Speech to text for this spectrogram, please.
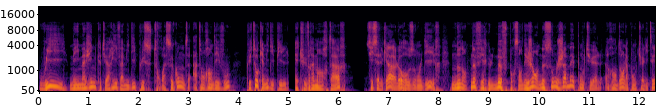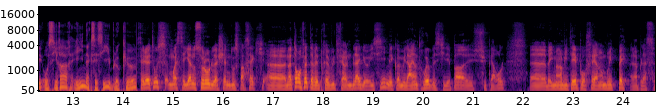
Oui, mais imagine que tu arrives à midi plus 3 secondes à ton rendez-vous plutôt qu'à midi pile. Es-tu vraiment en retard? Si c'est le cas, alors osons le dire, 99,9% des gens ne sont jamais ponctuels, rendant la ponctualité aussi rare et inaccessible que... Salut à tous, moi c'est Yann Solo de la chaîne 12 par sec. Euh, Nathan en fait avait prévu de faire une blague euh, ici, mais comme il a rien trouvé parce qu'il est pas euh, super drôle, bah, il m'a invité pour faire un bruit de paix à la place.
